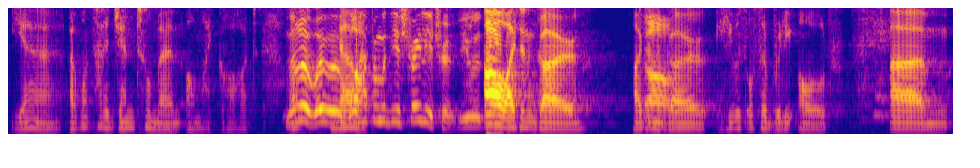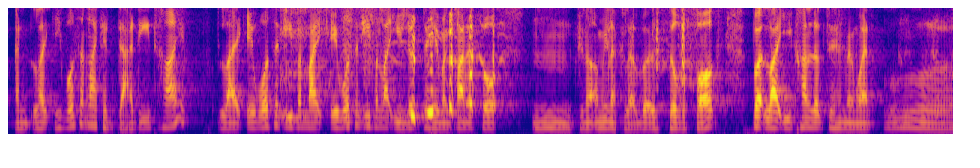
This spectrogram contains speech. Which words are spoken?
yeah. I once had a gentleman. Oh my god. No, Once- no, wait, wait. no, what I- happened with the Australia trip? You were, Oh, I didn't go. I didn't Oh. go. He was also really old, um, and like he wasn't like a daddy type. Like it wasn't even like it wasn't even like you looked at him and kind of thought, mm, do you know what I mean, like a little bit of silver fox. But like you kind of looked at him and went, ooh,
